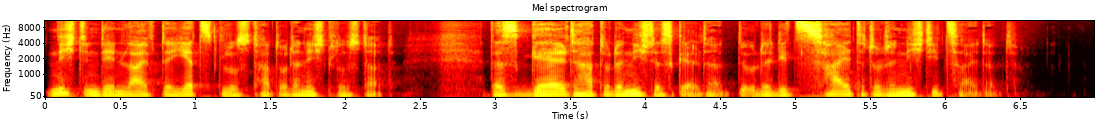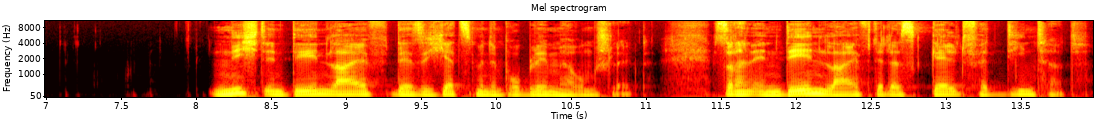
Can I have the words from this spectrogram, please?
Nicht in den Live, der jetzt Lust hat oder nicht Lust hat. Das Geld hat oder nicht das Geld hat. Oder die Zeit hat oder nicht die Zeit hat. Nicht in den Live, der sich jetzt mit den Problemen herumschlägt. Sondern in den Live, der das Geld verdient hat.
